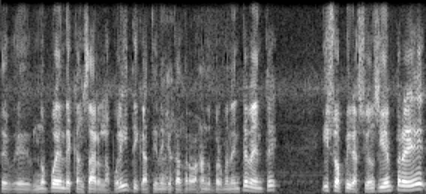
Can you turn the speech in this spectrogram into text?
eh, no pueden descansar en la política, tienen que estar trabajando permanentemente y su aspiración siempre es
